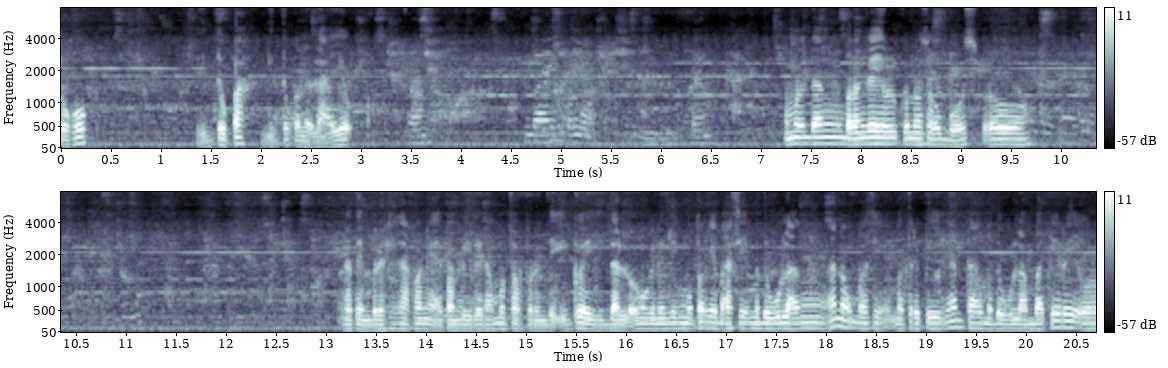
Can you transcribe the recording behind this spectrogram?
Ito ko. Dito pa, dito ka lalayo. Amo dang barangay hall ko no sa ubos pero Natimbre sa akin nga ipambili ng motor pero hindi ko eh dalo mo giniling motor kay base madulang ano base matripingan tao madulang battery or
